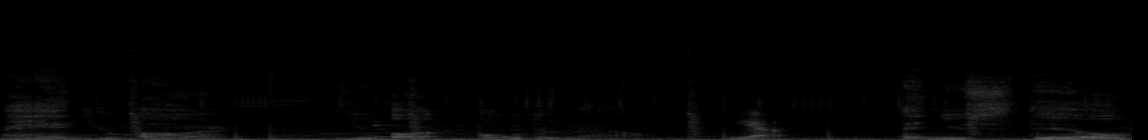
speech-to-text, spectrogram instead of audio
man, you are, you are older now, yeah and you still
